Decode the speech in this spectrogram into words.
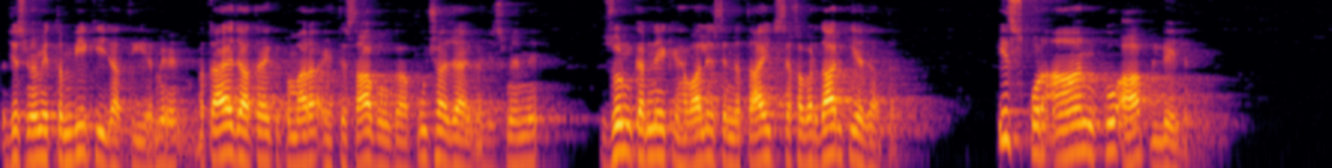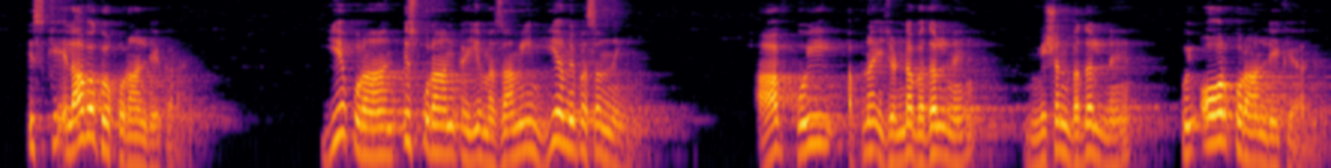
جس میں ہمیں تنبی کی جاتی ہے، ہمیں بتایا جاتا ہے کہ تمہارا احتساب ہوگا، پوچھا جائے گا، جس میں ہمیں ظلم کرنے کے حوالے سے نتائج سے خبردار کیا جاتا ہے۔ اس قرآن کو آپ لے جائیں۔ اس کے علاوہ کوئی قرآن لے کر آئیں۔ یہ قرآن، اس قرآن کا یہ مضامین، یہ ہمیں پسند نہیں ہے۔ آپ کوئی اپنا ایجنڈا بدل لیں، مشن بدل لیں، کوئی اور قرآن لے کے آ جائیں۔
